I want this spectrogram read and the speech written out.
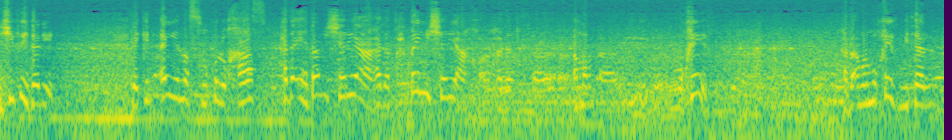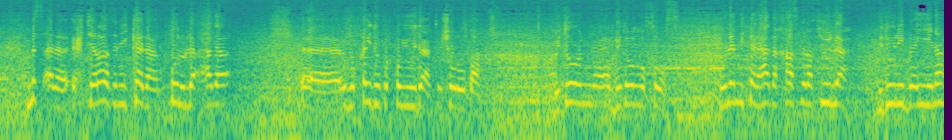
يجي فيه دليل. لكن أي نص نقوله خاص هذا إهدار للشريعة هذا تحطيم للشريعة هذا أمر مخيف. هذا أمر مخيف. مثال مسألة احترازا كذا نقول لا هذا آه، نقيده بقيودات وشروطات بدون بدون نصوص. ولا مثل هذا خاص برسول الله بدون بينة.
